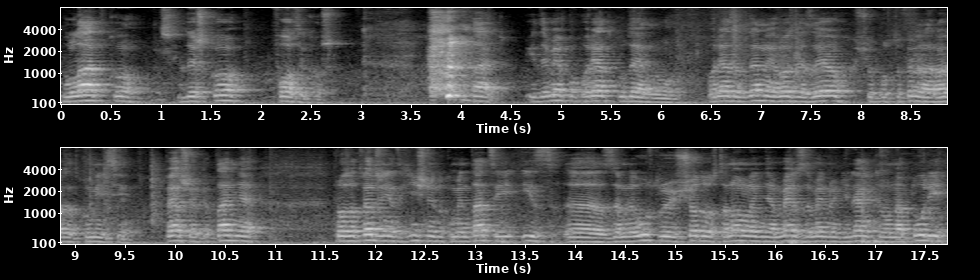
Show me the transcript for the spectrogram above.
Булатко, Дишко, Фозикош. Так, ідемо по порядку денному. Порядок денний розгляд заяв, що поступили на розгляд комісії. Перше питання про затвердження технічної документації із е, землеустрою щодо встановлення меж земельної ділянки у натурі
